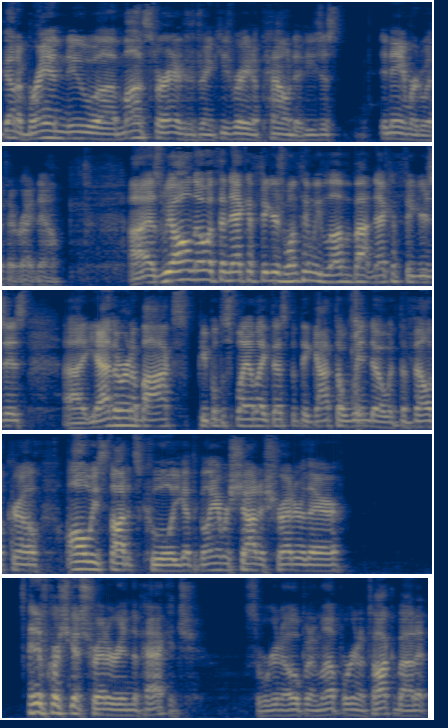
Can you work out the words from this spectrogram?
got a brand new uh, Monster Energy drink. He's ready to pound it. He's just enamored with it right now. Uh, as we all know with the NECA figures, one thing we love about NECA figures is, uh, yeah, they're in a box. People display them like this, but they got the window with the Velcro. Always thought it's cool. You got the glamour shot of Shredder there. And of course, you got Shredder in the package. So we're going to open them up. We're going to talk about it.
